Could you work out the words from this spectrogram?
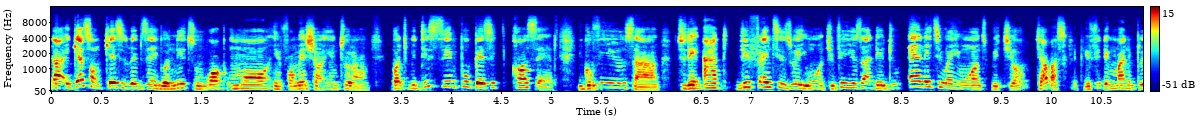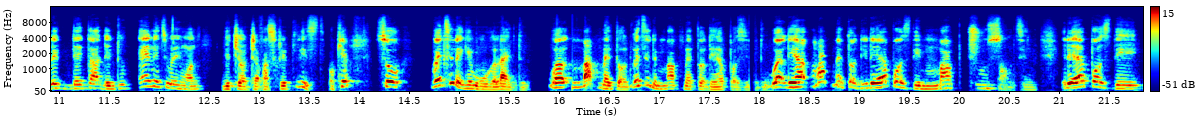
Now it gets some cases where you go need to work more information into them but with this simple basic concept you go use them to they add different things where you want. You use them they do anything where you want with your javascript. If you manipulate data they do anything where you want with your javascript list okay? So wetin again we would like do? Well map method wetin the map method dey help us to do? Well the map method dey help us dey map through something. E dey help us dey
